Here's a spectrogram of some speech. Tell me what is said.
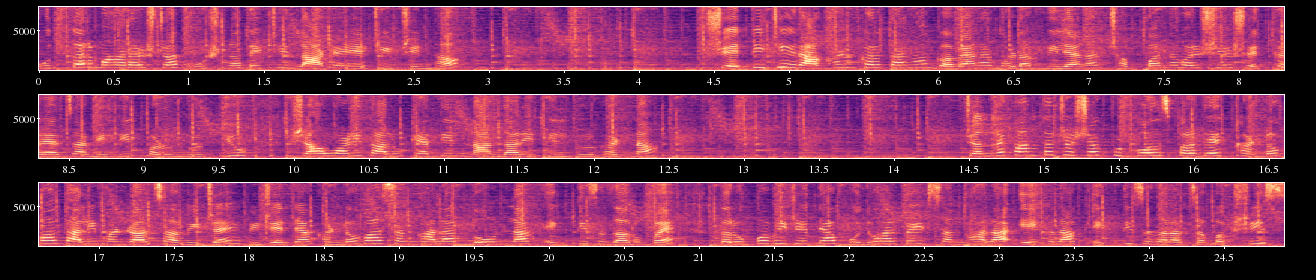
उत्तर महाराष्ट्रात उष्णतेची लाट येण्याची चिन्ह. शेतीची राखण करताना गव्यानं धडक दिल्यानं छप्पन्न वर्षीय शेतकऱ्याचा विहिरीत पडून मृत्यू शाहूवाडी तालुक्यातील नांदार येथील दुर्घटना. चंद्रकांत चषक फुटबॉल स्पर्धेत खंडोबा तालीम मंडळाचा विजय विजेत्या खंडोबा संघाला दोन लाख एकतीस हजार रुपये तर उपविजेत्या बुधवारपेठ संघाला एक लाख एकतीस हजाराचं बक्षीस.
